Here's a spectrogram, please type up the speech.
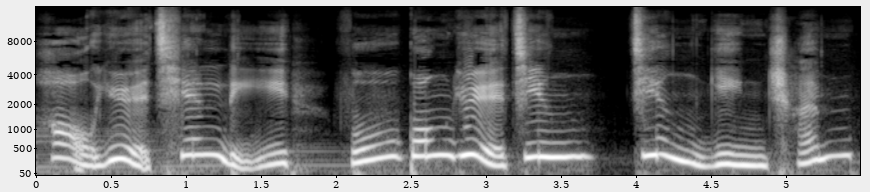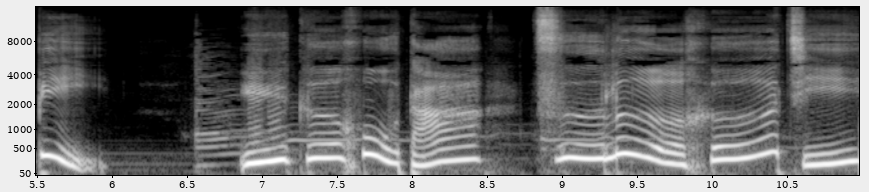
皓月千里，浮光跃金，静影沉璧。渔歌互答，此乐何极！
